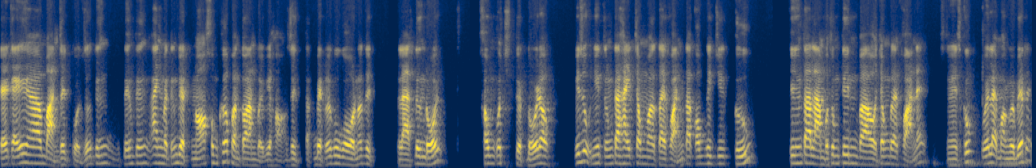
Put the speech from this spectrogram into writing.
cái cái à, bản dịch của giữa tiếng tiếng tiếng Anh và tiếng Việt nó không khớp hoàn toàn bởi vì họ dịch, đặc biệt với Google nó dịch là tương đối, không có tuyệt đối đâu. Ví dụ như chúng ta hay trong à, tài khoản chúng ta có cái chữ cứu. Khi chúng ta làm một thông tin vào trong tài khoản đấy Cúc với lại mọi người biết đấy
